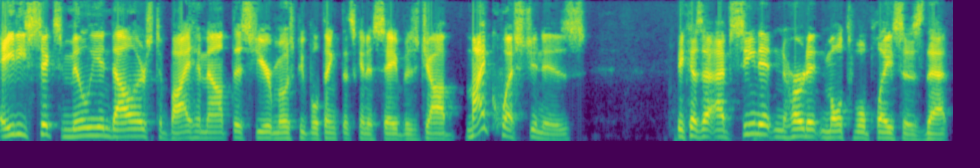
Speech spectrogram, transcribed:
$86 million to buy him out this year. Most people think that's going to save his job. My question is because I've seen it and heard it in multiple places that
